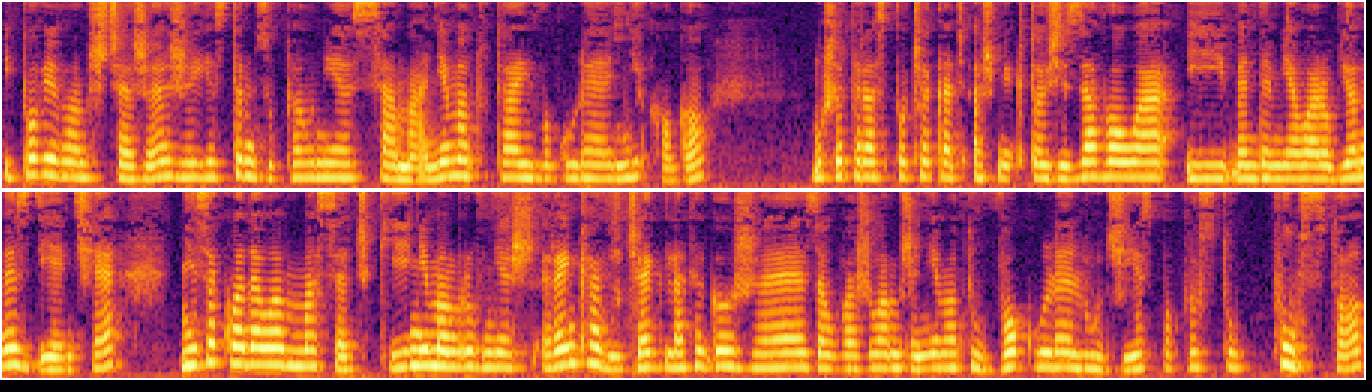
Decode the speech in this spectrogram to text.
I powiem Wam szczerze, że jestem zupełnie sama. Nie ma tutaj w ogóle nikogo. Muszę teraz poczekać, aż mnie ktoś zawoła i będę miała robione zdjęcie. Nie zakładałam maseczki, nie mam również rękawiczek, dlatego że zauważyłam, że nie ma tu w ogóle ludzi, jest po prostu pusto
